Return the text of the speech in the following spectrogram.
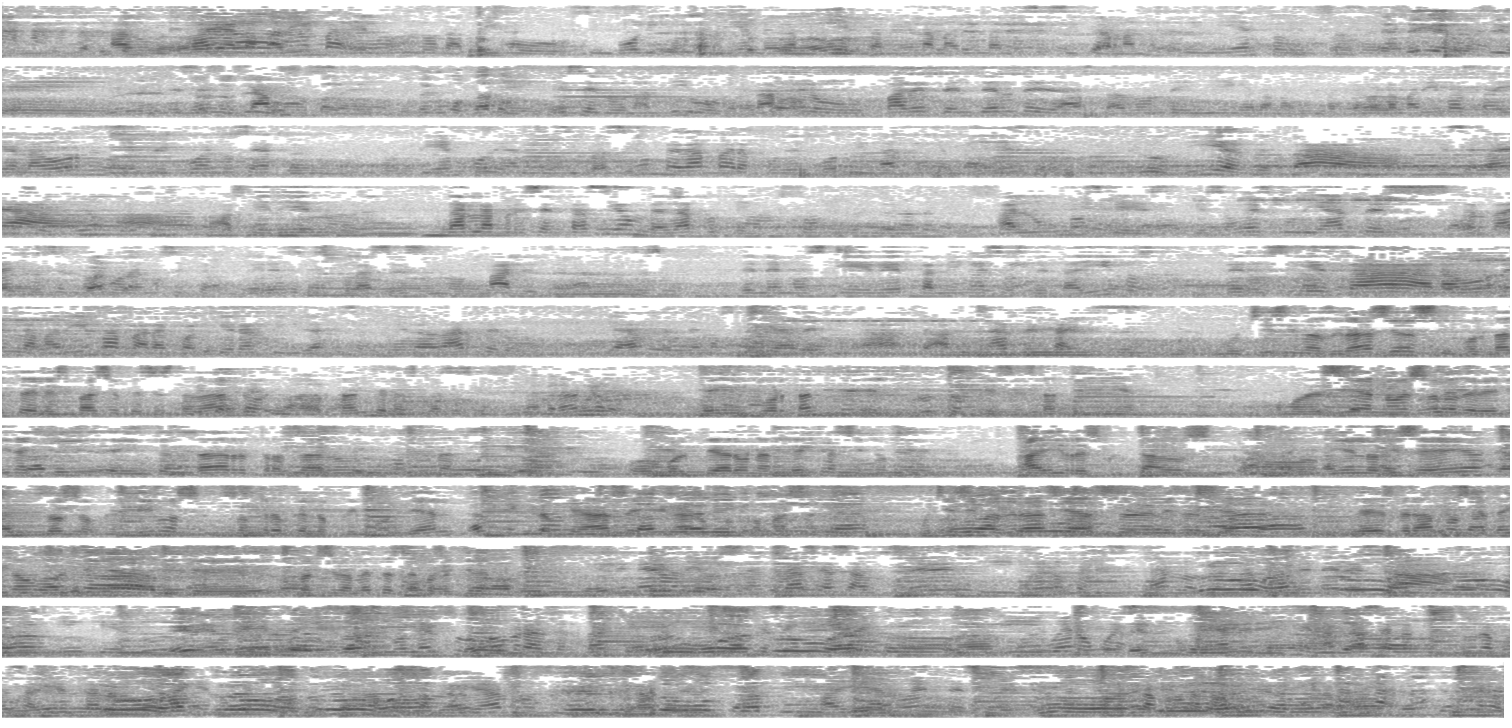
a donde vaya la marimba, el donativo simbólico también, ¿verdad? Porque también la marimba necesita mantenimiento, entonces eh, necesitamos eh, ese donativo, ¿verdad? Pero va a depender de hasta dónde llegue la marimba. Pero la marimba está ahí a la orden siempre y cuando sea con tiempo de anticipación, ¿verdad? Para poder coordinar con el maestro los días, ¿verdad? Que se vaya a, querer dar la presentación, ¿verdad? Porque son alumnos que, que, son estudiantes, ¿verdad? Entonces no podemos interrumpir en sus clases normales, ¿verdad? Entonces tenemos que ver también esos detallitos, pero sí está a la orden la marimba para cualquier actividad que se pueda dar, pero ya tenemos que ya de, afinar detalles. Muchísimas gracias, importante el espacio que se está dando, importante las clases que se están dando, e importante el fruto que se está teniendo. Como decía, no es solo de venir aquí e intentar trazar una línea o golpear una tecla, sino que hay resultados. Como bien lo dice ella, los objetivos son creo que lo primordial y lo que hace llegar un poco más allá. Muchísimas gracias, eh, licenciada. Le esperamos que tenga un buen día y que próximamente estemos aquí en el Primero Dios, gracias a ustedes y bueno, felicitarlos por tener esta de poder poner sus obras, ¿verdad? Que es lo que se quiere. Y bueno, pues como ya les dije, en la Casa de la Cultura, pues ahí está la y nosotros vamos a apoyarnos ahí anuentes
